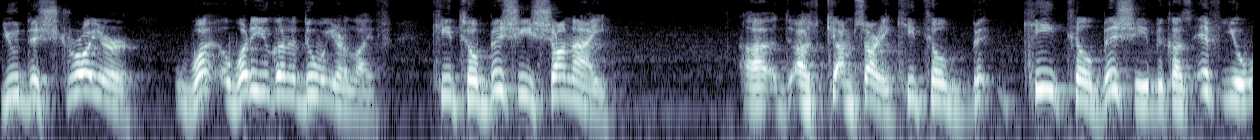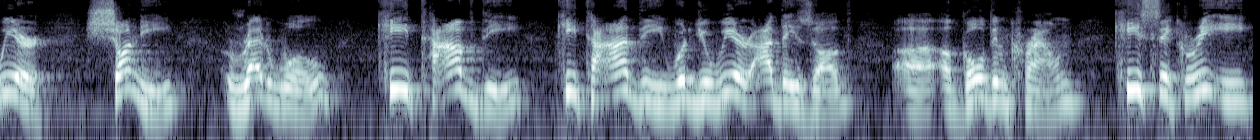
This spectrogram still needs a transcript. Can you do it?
you destroyer. What, what are you going to do with your life? Ki Tobishi Shonai. Uh, uh, I'm sorry, Ki Tilbishi, because if you wear Shani, red wool, Ki tavdi, ki ta'adi, would you wear adezov, uh, a golden crown? Ki sikri'i,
